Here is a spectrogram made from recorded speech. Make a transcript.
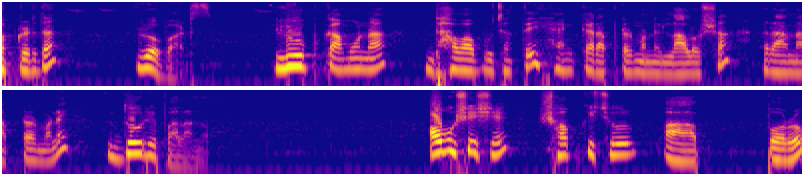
after the robbers লুপ, কামনা, ধাওয়া বোঝাতে হ্যাঙ্কার আফটার মানে লালসা রান আফটার মানে দৌড়ে পালানো। অবশেষে সব কিছুর পরও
